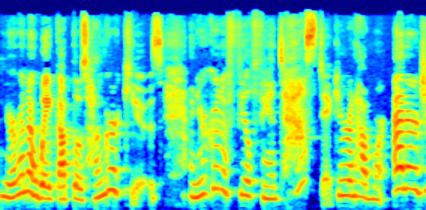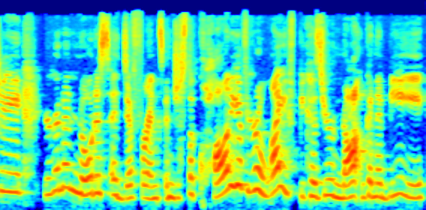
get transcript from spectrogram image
you're going to wake up those hunger cues and you're going to feel fantastic. You're going to have more energy. You're going to notice a difference in just the quality of your life because you're not going to be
